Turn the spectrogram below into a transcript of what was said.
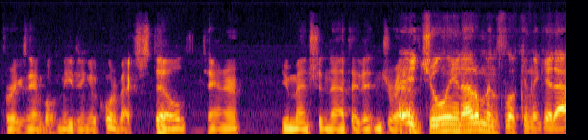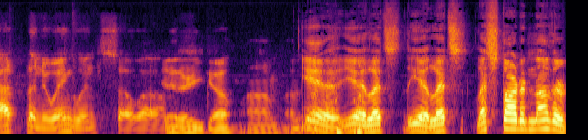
for example, needing a quarterback? Still, Tanner, you mentioned that they didn't draft. Hey, Julian Edelman's looking to get out of New England, so uh, yeah, there you go. Um, yeah, yeah. Let's yeah let's let's start another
